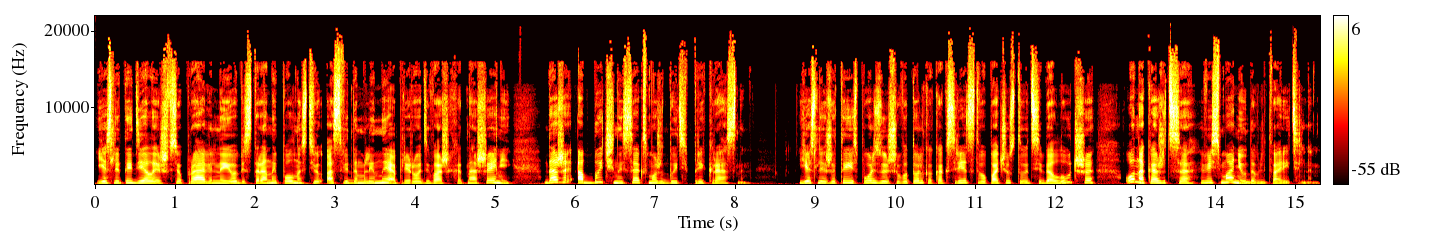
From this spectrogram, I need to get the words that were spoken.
Если ты делаешь все правильно и обе стороны полностью осведомлены о природе ваших отношений, даже обычный секс может быть прекрасным. Если же ты используешь его только как средство почувствовать себя лучше, он окажется весьма неудовлетворительным.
